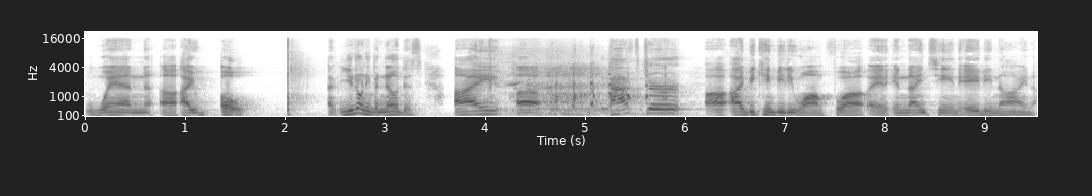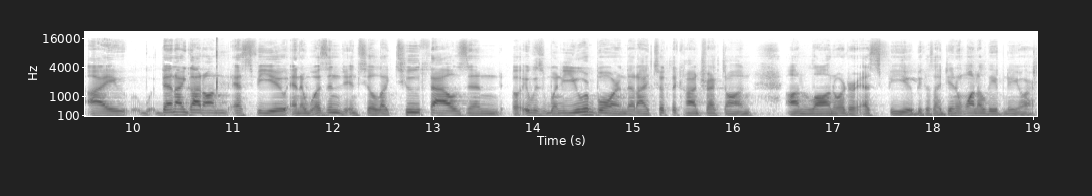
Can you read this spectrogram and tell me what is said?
when uh, I oh, you don't even know this. I uh, after I became BD Wong for in, in 1989. I then I got on SVU, and it wasn't until like 2000. It was when you were born that I took the contract on on Law and Order SVU because I didn't want to leave New York.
